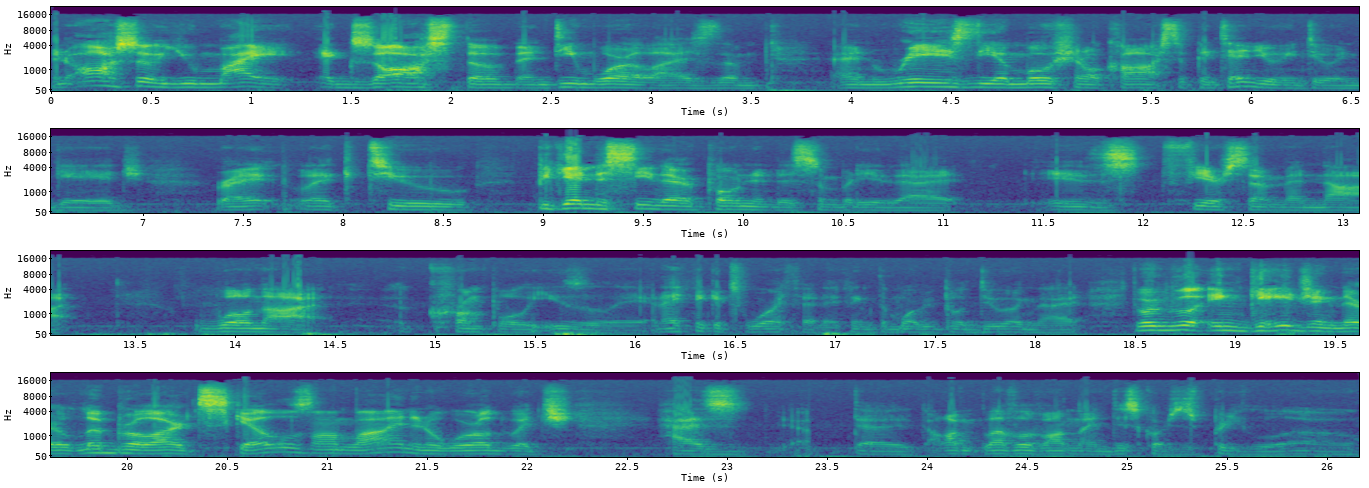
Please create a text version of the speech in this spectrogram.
And also, you might exhaust them and demoralize them and raise the emotional cost of continuing to engage, right? Like to begin to see their opponent as somebody that is fearsome and not will not crumple easily and i think it's worth it i think the more people doing that the more people engaging their liberal arts skills online in a world which has uh, the on- level of online discourse is pretty low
